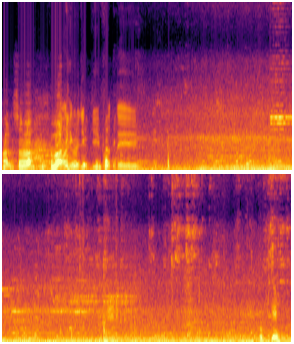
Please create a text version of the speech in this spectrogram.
ਖਾਲਸਾ ਵਾਹਿਗੁਰੂ ਜੀ ਕੀ ਫਤਿਹ। 给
